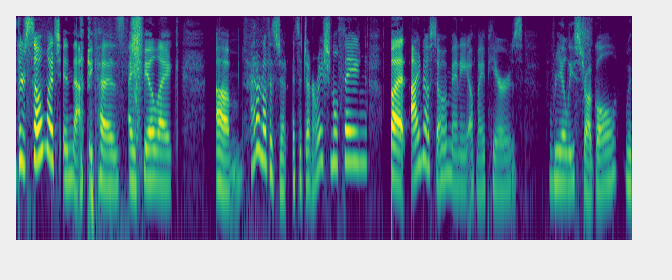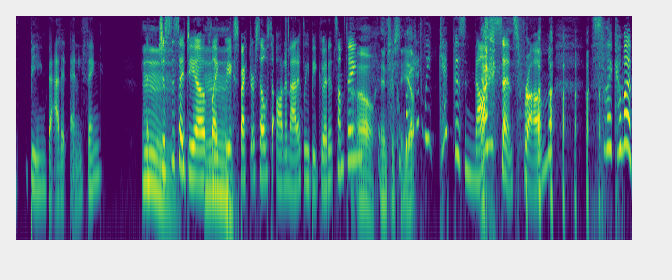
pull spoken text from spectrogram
there's so much in that because I feel like um I don't know if it's gen- it's a generational thing, but I know so many of my peers really struggle with being bad at anything. Like just Mm. this idea of like we Mm. expect ourselves to automatically be good at something. oh, interesting. Where Yep. did we get this nonsense from? It's like, come on.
